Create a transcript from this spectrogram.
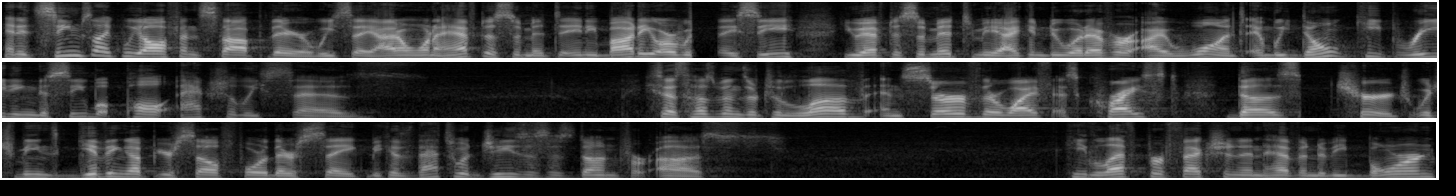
And it seems like we often stop there. We say, I don't want to have to submit to anybody, or we say, See, you have to submit to me. I can do whatever I want. And we don't keep reading to see what Paul actually says. He says husbands are to love and serve their wife as Christ does church, which means giving up yourself for their sake, because that's what Jesus has done for us. He left perfection in heaven to be born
